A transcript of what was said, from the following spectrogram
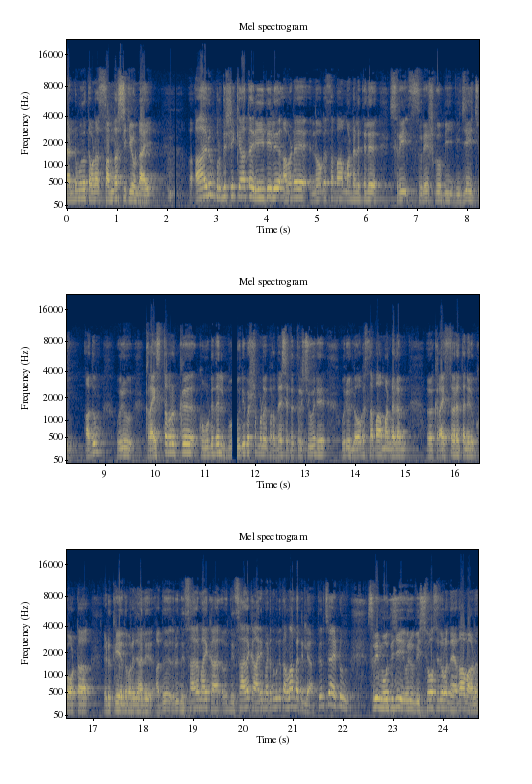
രണ്ടു മൂന്ന് തവണ സന്ദർശിക്കുകയുണ്ടായി. ആരും പ്രതീക്ഷിക്കാത്ത രീതിയിൽ അവിടെ ലോകസഭാ മണ്ഡലത്തിൽ ശ്രീ സുരേഷ് ഗോപി വിജയിച്ചു. അതും ഒരു ക്രൈസ്തവർക്ക് കൂടുതൽ ഭൂരിപക്ഷമുള്ള പ്രദേശത്ത് തൃശ്ശൂര് ഒരു ലോകസഭാ മണ്ഡലം ക്രൈസ്തവരെ തന്നെ ഒരു കോട്ട എടുക്കുക എന്ന് പറഞ്ഞാൽ അത് ഒരു നിസ്സാരമായ നിസ്സാര കാര്യമായിട്ട് നമുക്ക് തള്ളാൻ പറ്റില്ല. തീർച്ചയായിട്ടും ശ്രീ മോദിജി ഒരു വിശ്വാസ്യതയുള്ള നേതാവാണ്.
